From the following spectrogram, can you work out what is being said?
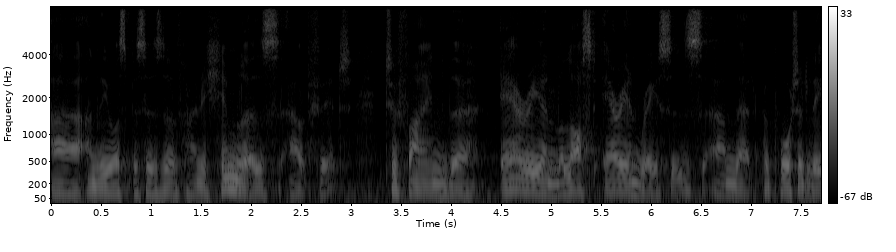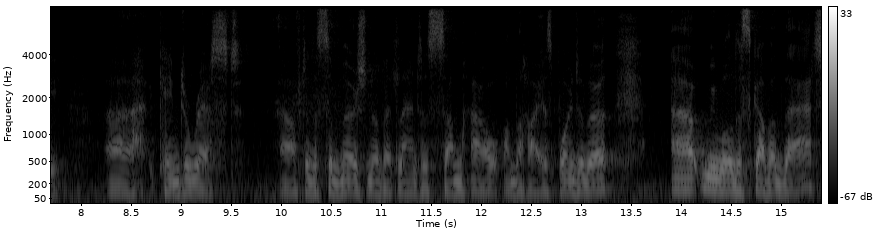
uh, under the auspices of Heinrich Himmler's outfit to find the Aryan, the lost Aryan races um, that purportedly uh, came to rest after the submersion of Atlantis somehow on the highest point of Earth. Uh, we will discover that.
